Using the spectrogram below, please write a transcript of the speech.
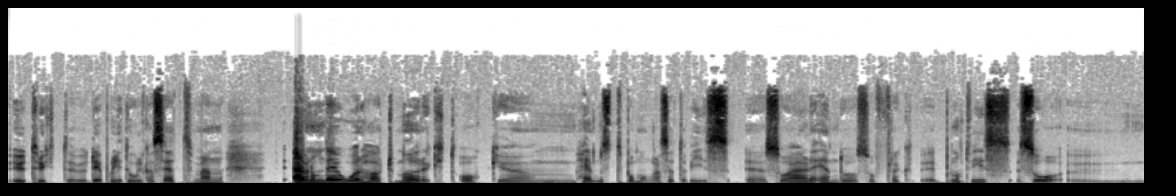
uttryckt det på lite olika sätt. Men även om det är oerhört mörkt och eh, hemskt på många sätt och vis eh, så är det ändå så på något vis så eh,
